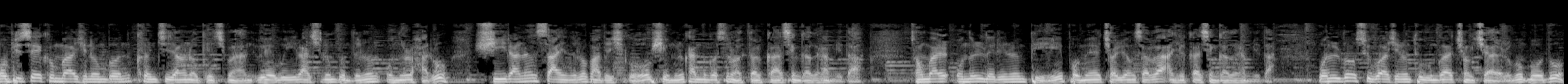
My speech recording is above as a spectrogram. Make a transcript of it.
오피스에 근무하시는 분 큰 지장은 없겠지만 외부 일 하시는 분들은 오늘 하루 쉬라는 사인으로 받으시고 쉼을 갖는 것은 어떨까 생각을 합니다. 정말 오늘 내리는 비 봄의 전령사가 아닐까 생각을 합니다. 오늘도 수고하시는 두 분과 청취자 여러분 모두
